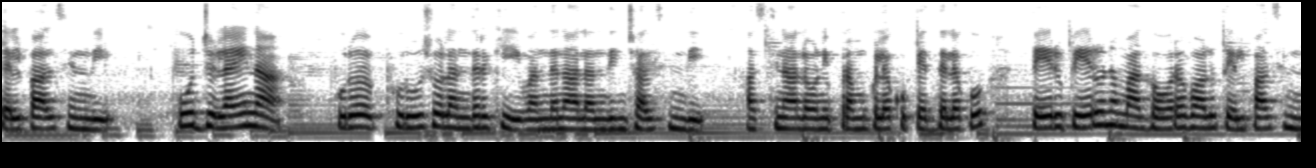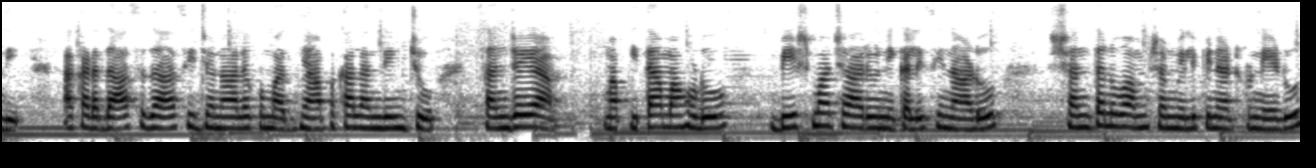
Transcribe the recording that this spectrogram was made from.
తెలపాల్సింది. పూజ్యులైన పురు పురుషులందరికీ వందనాలు అందించాల్సింది. హస్తినాలోని ప్రముఖులకు పెద్దలకు పేరు పేరున మా గౌరవాలు తెలపాల్సింది. అక్కడ దాసదాసి జనాలకు మా జ్ఞాపకాలు అందించు. సంజయ మా పితామహుడు భీష్మాచార్యుని కలిసి నాడు శంతను వంశం నిలిపినట్లు నేడు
